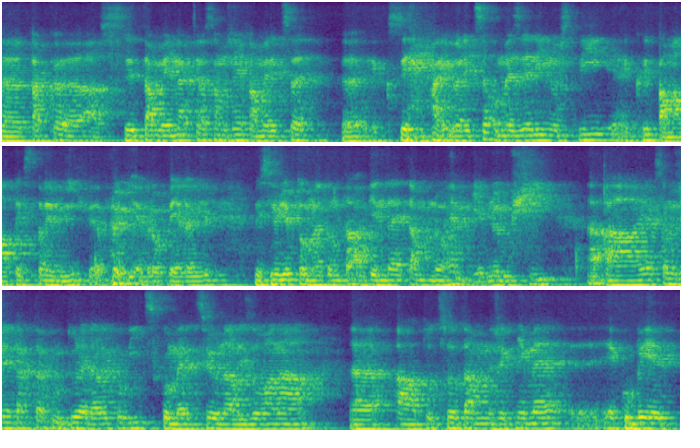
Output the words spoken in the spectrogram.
eh, tak eh, asi tam jednak teda samozřejmě v Americe jak si mají velice omezené množství jakoby, památek stavebních eh, proti Evropě, takže myslím, že v tomhle tom ta agenda je tam mnohem jednodušší. A, a jak samozřejmě tak ta kultura je daleko víc komercionalizovaná eh, a to, co tam řekněme, jakoby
